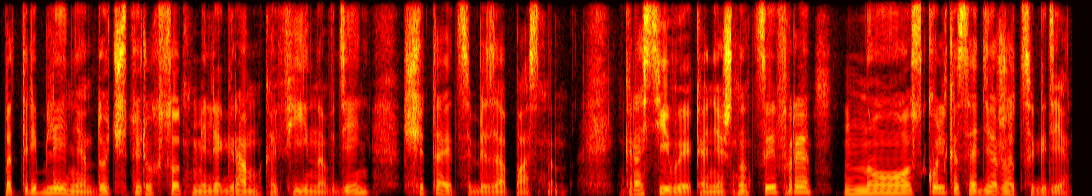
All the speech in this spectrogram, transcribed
потребление до 400 мг кофеина в день считается безопасным. Красивые, конечно, цифры, но сколько содержится где?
